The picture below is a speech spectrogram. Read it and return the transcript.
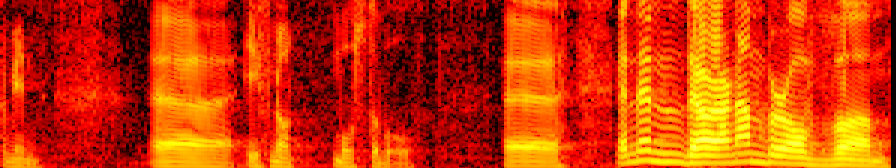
I mean, uh, if not most of all. Uh, and then there are a number of um,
